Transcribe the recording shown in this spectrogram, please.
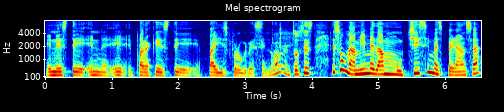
en este, en, eh, para que este país progrese, ¿no? Entonces, eso a mí me da muchísima esperanza.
